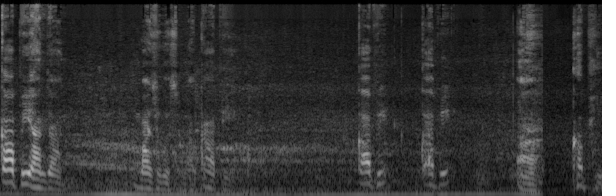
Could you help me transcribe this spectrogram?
커피 한 잔 마시고 있습니다. 커피. 커피 커피. 아 커피.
